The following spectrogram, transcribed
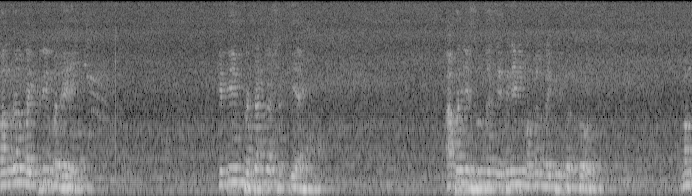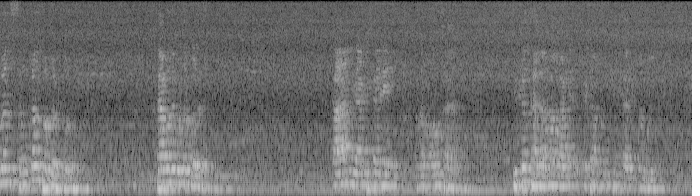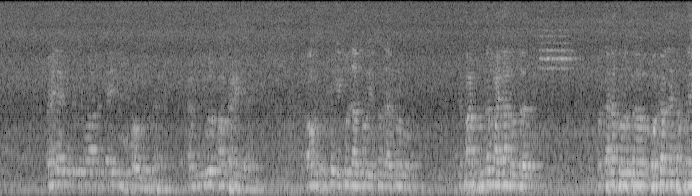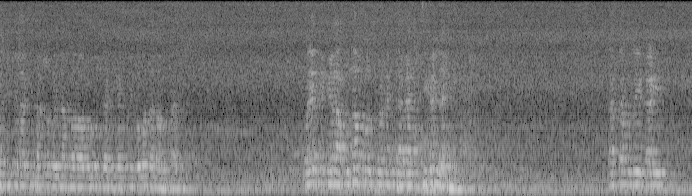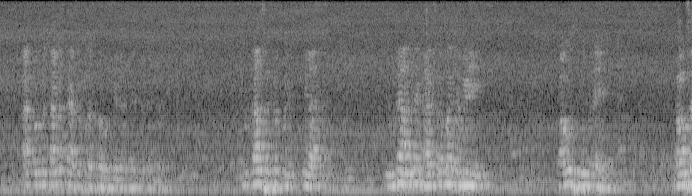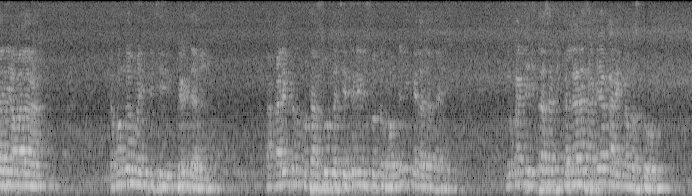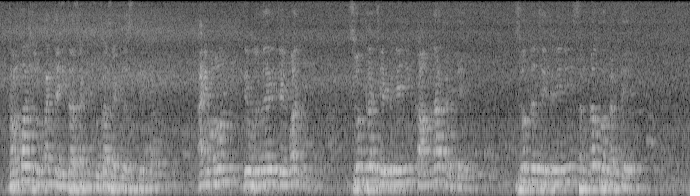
मंगल मैत्रीमध्ये किती प्रचंड शक्ती आहे. आपण जे शुद्ध चेतनेने मंगल मैत्री करतो मंगल संकल्प करतो त्यामध्ये कुठं गरज कारण या ठिकाणी मला पाऊस आला. चिकन झालं. मला वाटायचं कशा पद्धतीने कार्यक्रम होईल? पहिल्या दिवशी तुम्हाला आलं त्याही दिवशी पाऊस होत आहे कारण दिवस पावसाळ्याचे आहे पाऊस इथं येतो जातो येतो जातो ते फार सुंदर मैदान होतं पण त्याला थोडंसं वखरण्याचा प्रयत्न केला की चांगलं मैदान बनावं म्हणून त्या ठिकाणी गवत आला होता प्रयत्न केला पुन्हा पाऊस पडला की जागा चिखल झाली रस्त्यामध्ये गाडी आज बरोबर चालत नाही असं प्रश्न होऊन गेला. म्हणून काल संकल्प केला एवढ्या आमच्या कार्यक्रमाच्या वेळी पाऊस येऊ नये. पावसाने आम्हाला त्या मंगल मैत्रीची भेट द्यावी. हा कार्यक्रम मोठ्या शुद्ध चेतनेने शुद्ध भावनेने केला जात आहे. लोकांच्या हितासाठी कल्याणासाठी हा कार्यक्रम असतो. धम्मच लोकांच्या हितासाठी सुखासाठी असते. आणि म्हणून जे हृदय जे मन शुद्ध चेतनेची कामना करते. शुद्ध चेतनेने संकल्प करते.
